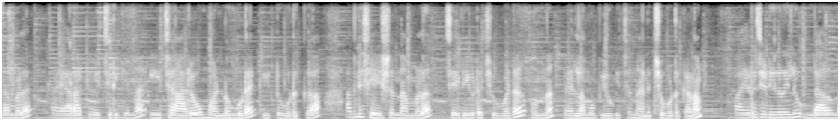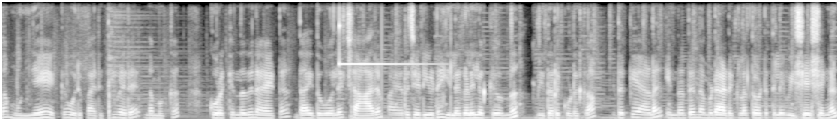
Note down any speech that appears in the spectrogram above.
നമ്മൾ തയ്യാറാക്കി വെച്ചിരിക്കുന്ന ഈ ചാരവും മണ്ണും കൂടെ ഇട്ട് കൊടുക്കുക. അതിനുശേഷം നമ്മൾ ചെടിയുടെ ചുവട് ഒന്ന് വെള്ളം ഉപയോഗിച്ച് നനച്ചു കൊടുക്കണം. പയർ ചെടികളിൽ ഉണ്ടാകുന്ന മുഞ്ഞയൊക്കെ ഒരു പരിധി വരെ നമുക്ക് കുറയ്ക്കുന്നതിനായിട്ട് ഇതാ ഇതുപോലെ ചാരം പയർ ചെടിയുടെ ഇലകളിലൊക്കെ ഒന്ന് വിതറി കൊടുക്കാം. ഇതൊക്കെയാണ് ഇന്നത്തെ നമ്മുടെ അടുക്കളത്തോട്ടത്തിലെ വിശേഷങ്ങൾ.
